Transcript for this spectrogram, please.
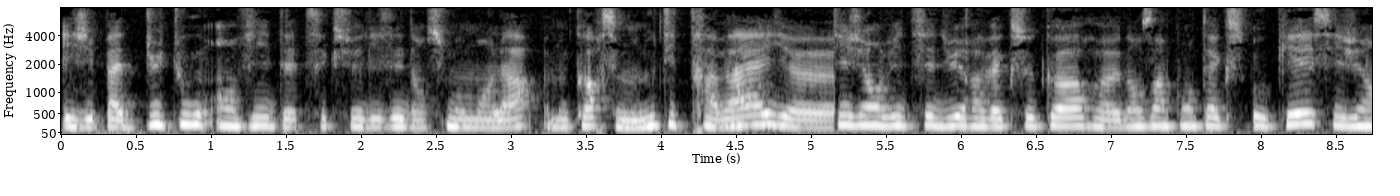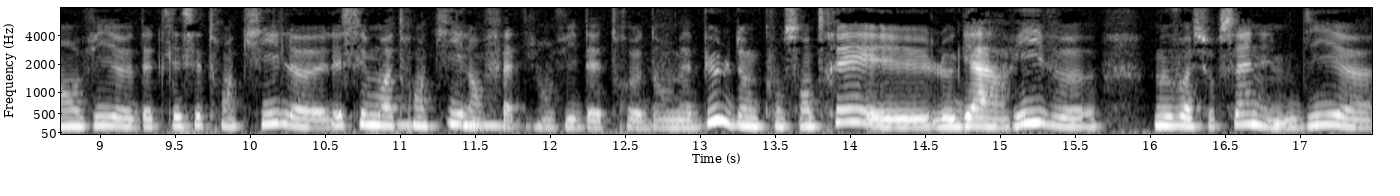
et j'ai pas du tout envie d'être sexualisée dans ce moment-là. Mon corps, c'est mon outil de travail. Euh, si j'ai envie de séduire avec ce corps dans un contexte ok, si j'ai envie d'être laissée tranquille, laissez-moi tranquille en fait. J'ai envie d'être dans ma bulle, de me concentrer et le gars arrive me voit sur scène et me dit euh,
